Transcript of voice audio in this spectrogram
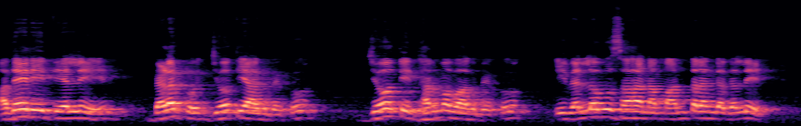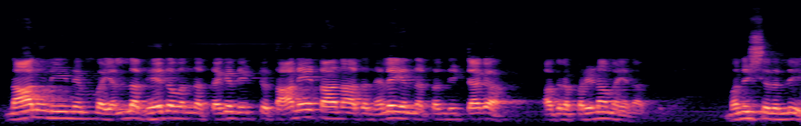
ಅದೇ ರೀತಿಯಲ್ಲಿ ಬೆಳಕು ಜ್ಯೋತಿ ಆಗಬೇಕು. ಜ್ಯೋತಿ ಧರ್ಮವಾಗಬೇಕು. ಇವೆಲ್ಲವೂ ಸಹ ನಮ್ಮ ಅಂತರಂಗದಲ್ಲಿ ನಾನು ನೀನೆಂಬ ಎಲ್ಲ ಭೇದವನ್ನು ತೆಗೆದಿಟ್ಟು ತಾನೇ ತಾನಾದ ನೆಲೆಯನ್ನು ತಂದಿಟ್ಟಾಗ ಅದರ ಪರಿಣಾಮ ಏನಾಗ್ತದೆ? ಮನುಷ್ಯರಲ್ಲಿ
